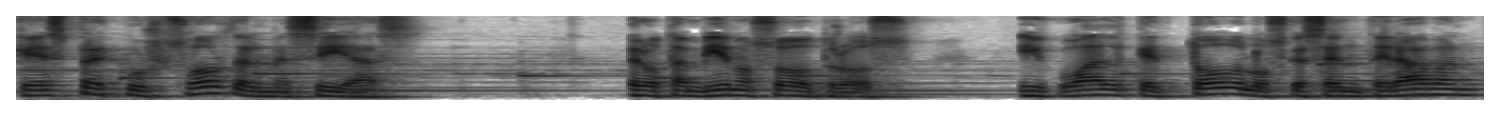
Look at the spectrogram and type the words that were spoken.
que es precursor del Mesías, pero también nosotros, igual que todos los que se enteraban,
